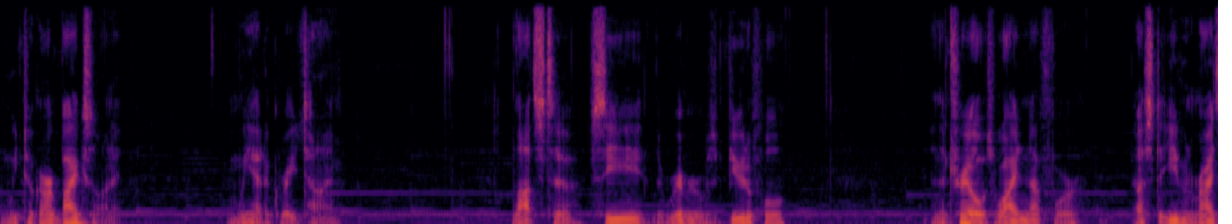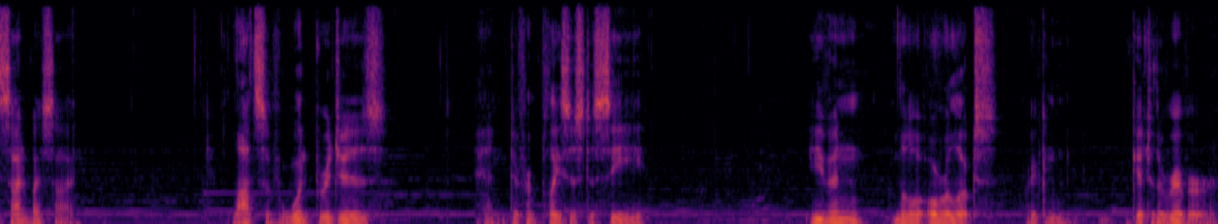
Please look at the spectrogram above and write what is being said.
And we took our bikes on it, and we had a great time. Lots to see, the river was beautiful, and the trail was wide enough for us to even ride side by side. Lots of wood bridges and different places to see. Even little overlooks where you can get to the river.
